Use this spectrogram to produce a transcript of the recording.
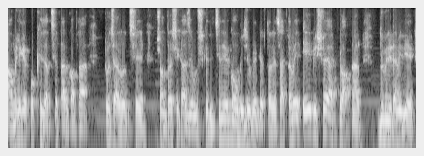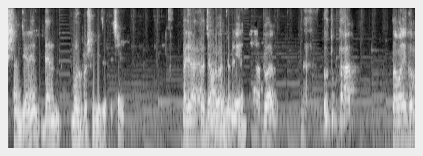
আওয়ামী লীগের পক্ষে যাচ্ছে তার কথা প্রচার হচ্ছে সন্ত্রাসী কাজে উস্কে দিচ্ছেন এরকম অভিযোগে গ্রেফতার হয়েছে। আক্তার ভাই এই বিষয়ে একটু আপনার দু মিনিট আমি রিয়াকশন জেনে দেন মূল প্রসঙ্গে যেতে চাই। মেজর আক্তার জামান রঞ্জন ধন্যবাদ। গৌতম দা সালাম আলাইকুম।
